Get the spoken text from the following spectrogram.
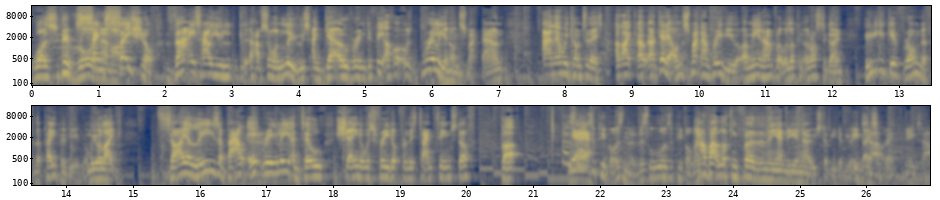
was Rolling them up. sensational. That is how you have someone lose and get over in defeat. I thought it was brilliant on SmackDown. And then we come to this, and like I, I get it on the SmackDown preview. Uh, me and Hamlet were looking at the roster, going, who do you give Ronda for the pay per view? And we were like, Xia Li's about it, really, until Shayna was freed up from this tag team stuff. But There's yeah. loads of people, isn't there? There's loads of people. Like, how about looking further than the end of your nose, WWE, exactly, basically? exactly.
